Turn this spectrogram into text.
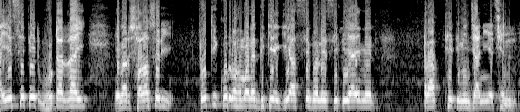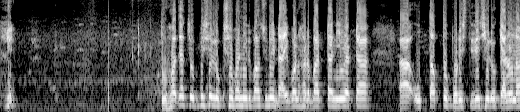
আইএসএফের ভোটাররাই এবার সরাসরি প্রতিকুর রহমানের দিকে এগিয়ে আসছে বলে সিপিআইএমের প্রার্থী তিনি জানিয়েছেন। দু হাজার চব্বিশে লোকসভা নির্বাচনে ডাইবন হারবারটা নিয়েও একটা উত্তপ্ত পরিস্থিতি ছিল। কেননা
